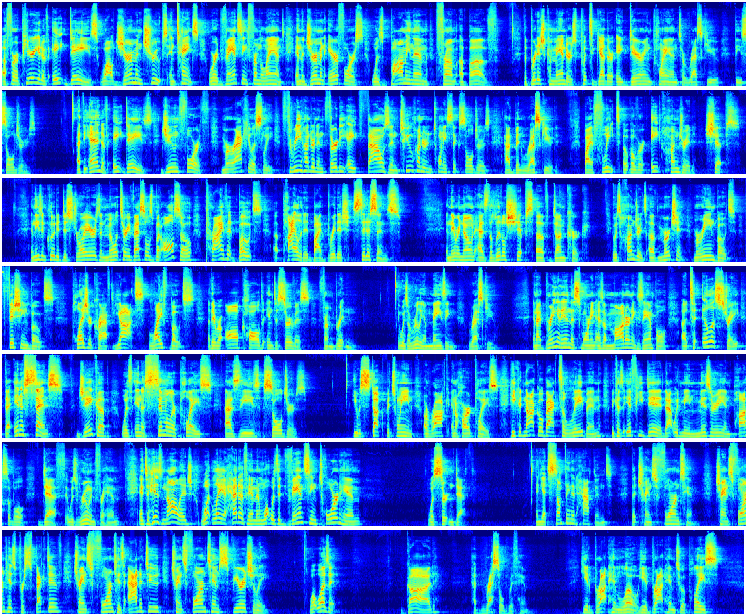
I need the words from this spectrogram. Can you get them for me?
uh, for a period of eight days while German troops and tanks were advancing from the land and the German Air Force was bombing them from above. The British commanders put together a daring plan to rescue these soldiers. At the end of eight days, June 4th, miraculously, 338,226 soldiers had been rescued by a fleet of over 800 ships. And these included destroyers and military vessels, but also private boats uh, piloted by British citizens. And they were known as the little ships of Dunkirk. It was hundreds of merchant marine boats, fishing boats, pleasure craft, yachts, lifeboats. They were all called into service from Britain. It was a really amazing rescue. And I bring it in this morning as a modern example uh, to illustrate that, in a sense, Jacob was in a similar place as these soldiers. He was stuck between a rock and a hard place. He could not go back to Laban because if he did, that would mean misery and possible death. It was ruin for him. And to his knowledge, what lay ahead of him and what was advancing toward him was certain death. And yet something had happened that transformed him, transformed his perspective, transformed his attitude, transformed him spiritually. What was it? God had wrestled with him. He had brought him low. He had brought him to a place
